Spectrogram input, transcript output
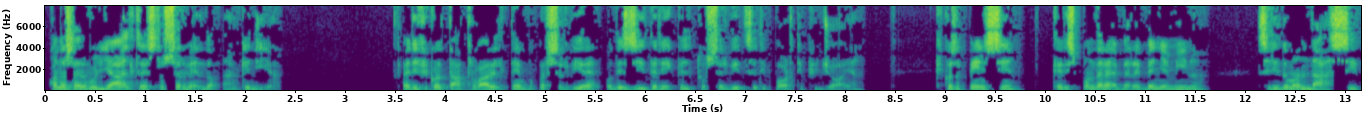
Quando servo gli altri sto servendo anche Dio. Hai difficoltà a trovare il tempo per servire o desideri che il tuo servizio ti porti più gioia? Che cosa pensi che risponderebbe Re Beniamino se gli domandassi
